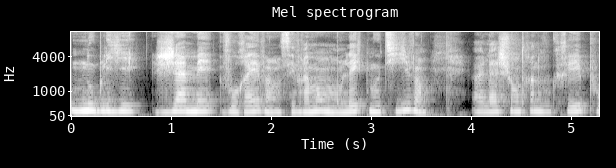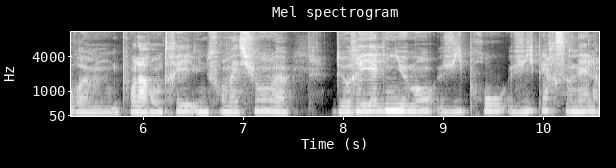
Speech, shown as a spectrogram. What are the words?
n'oubliez jamais vos rêves, hein. c'est vraiment mon leitmotiv. Euh, là, je suis en train de vous créer pour, pour la rentrée une formation de réalignement vie pro, vie personnelle.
